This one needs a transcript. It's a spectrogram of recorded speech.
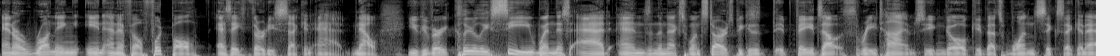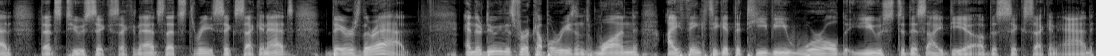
and are running in NFL football as a 30 second ad. Now, you can very clearly see when this ad ends and the next one starts because it, it fades out three times. So you can go, okay, that's one six second ad, that's two six second ads, that's three six second ads. There's their ad. And they're doing this for a couple reasons. One, I think to get the TV world used to this idea of the six second ad.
